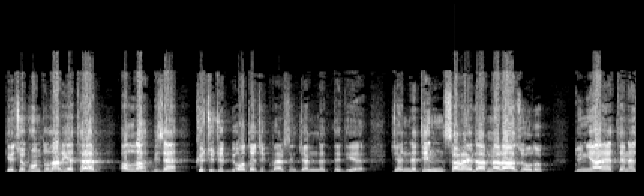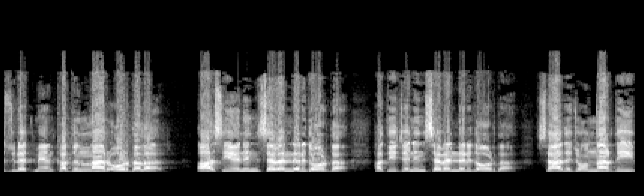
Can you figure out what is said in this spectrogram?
gece kondular yeter, Allah bize küçücük bir odacık versin cennette diye, cennetin saraylarına razı olup, dünyaya tenezzül etmeyen kadınlar oradalar. Asiye'nin sevenleri de orada. Hatice'nin sevenleri de orada. Sadece onlar değil,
